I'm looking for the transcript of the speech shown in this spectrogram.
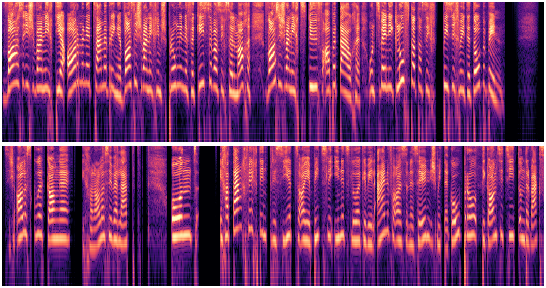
Was ist, wenn ich die Arme nicht zusammenbringe? Was ist, wenn ich im Sprung vergesse, was ich machen soll? Was ist, wenn ich zu tief abtauche und zu wenig Luft habe, dass ich, bis ich wieder oben bin? Es ist alles gut gegangen, ich habe alles überlebt. Und ich habe gedacht, vielleicht interessiert es euch ein bisschen reinzuschauen, weil einer von unseren Söhnen ist mit der GoPro die ganze Zeit unterwegs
